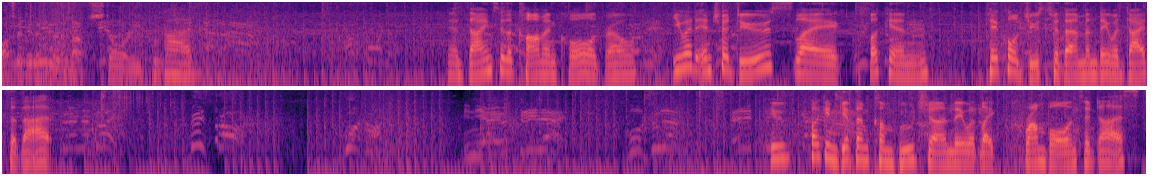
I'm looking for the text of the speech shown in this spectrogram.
What a Delulu love story. God. Yeah, dying to the common cold, bro. You would introduce like fucking pickle juice to them and they would die to that. You fucking give them kombucha and they would like crumble into dust.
